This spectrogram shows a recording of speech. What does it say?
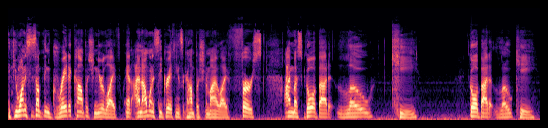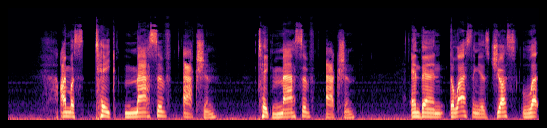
if you want to see something great accomplished in your life, and, and I want to see great things accomplished in my life, first, I must go about it low key. Go about it low key. I must take massive action. Take massive action. And then the last thing is just let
